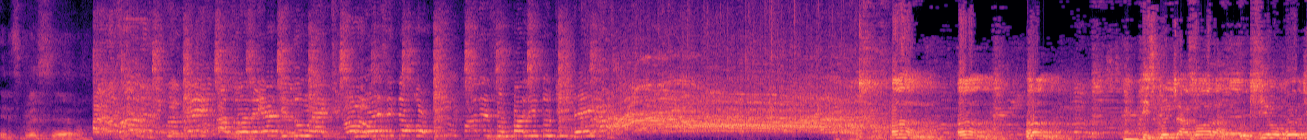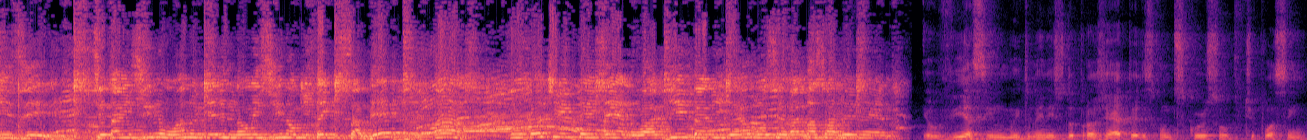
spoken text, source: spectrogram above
Eles cresceram. Mano, estudei, adorei a de. Com esse teu corpinho parece um palito de dente. Ah, ah, ah. Escute agora o que eu vou dizer. Você tá insinuando que eles não ensinam o que tem que saber? Ah, não tô te entendendo. Aqui, Daniel, você vai passar veneno. Eu vi, assim, muito no início do projeto, eles com um discurso, tipo assim,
